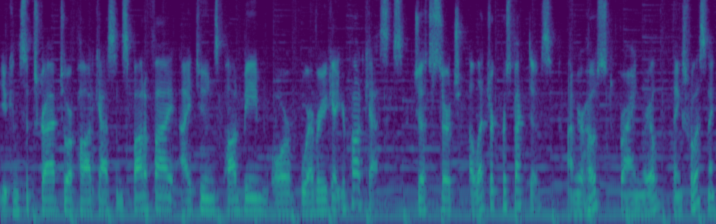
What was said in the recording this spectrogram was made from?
You can subscribe to our podcast on Spotify, iTunes, Podbean, or wherever you get your podcasts. Just search Electric Perspectives. I'm your host, Brian Reil. Thanks for listening.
